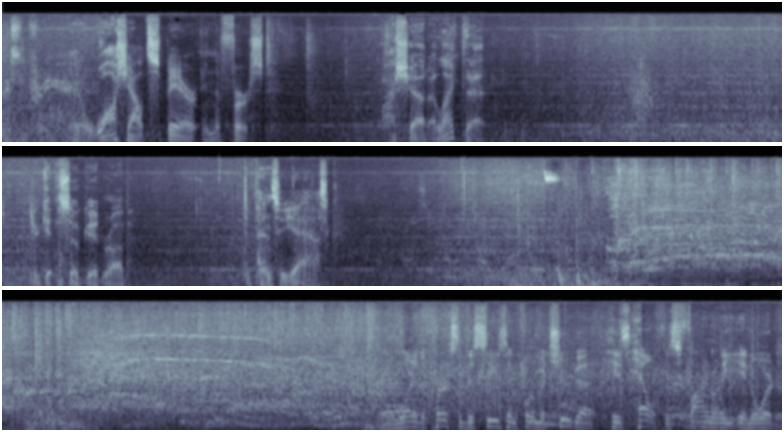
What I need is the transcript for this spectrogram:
nice and pretty. And a washout spare in the first. Washout, I like that. You're getting so good, Rob. Depends who you ask. And one of the perks of the season for Machuga, his health is finally in order.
